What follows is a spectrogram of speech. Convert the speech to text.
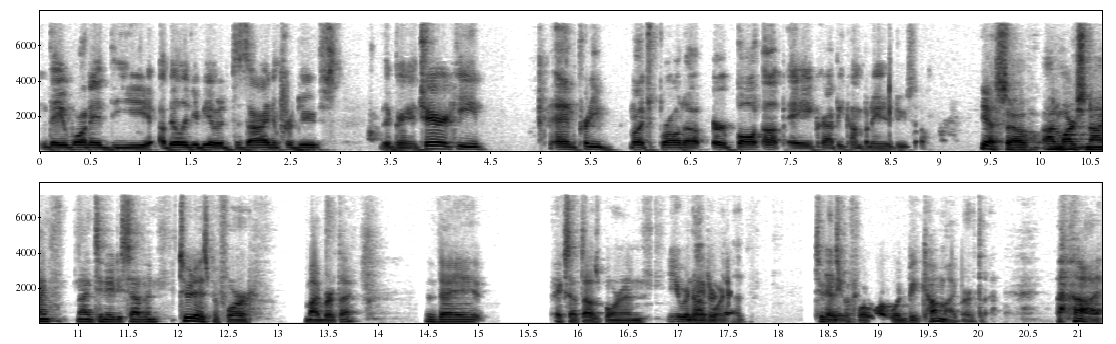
They wanted the ability to be able to design and produce the Grand Cherokee, and pretty much brought up or bought up a crappy company to do so. Yeah. So on March 9th, 1987, two days before my birthday, they, except I was born in you were not born then. Two days before what would become my birthday. Uh,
